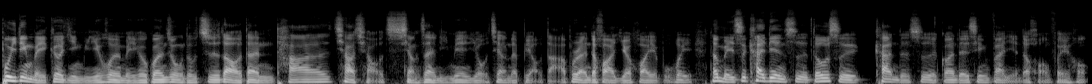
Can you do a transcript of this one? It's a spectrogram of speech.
不一定每个影迷或者每个观众都知道，但他恰巧想在里面有这样的表达，不然的话，袁华也不会。他每次看电视都是看的是关德兴扮演的黄飞鸿。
